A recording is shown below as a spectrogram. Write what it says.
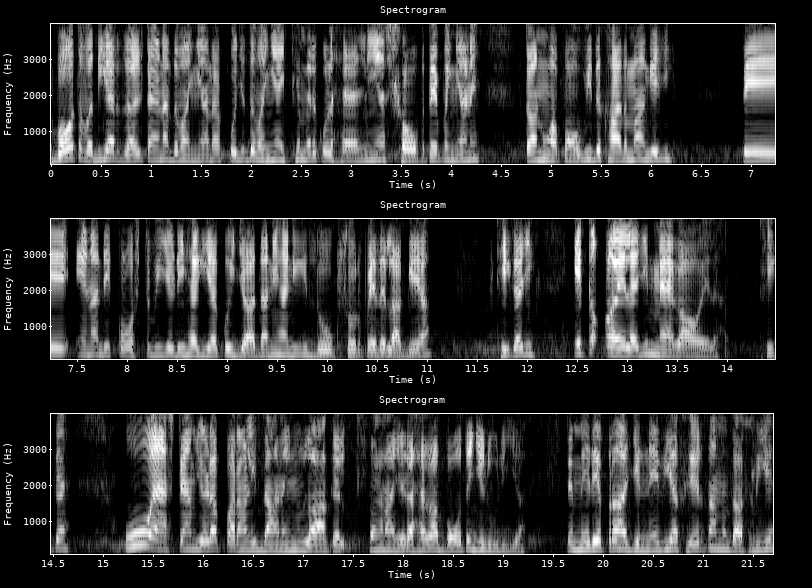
ਬਹੁਤ ਵਧੀਆ ਰਿਜ਼ਲਟ ਹੈ ਇਹਨਾਂ ਦਵਾਈਆਂ ਦਾ। ਕੁਝ ਦਵਾਈਆਂ ਇੱਥੇ ਮੇਰੇ ਕੋਲ ਹੈ ਨਹੀਂ ਆ ਸ਼ਾਪ ਤੇ ਪਈਆਂ ਨੇ। ਤੁਹਾਨੂੰ ਆਪਾਂ ਉਹ ਵੀ ਦਿਖਾ ਦਵਾਂਗੇ ਜੀ। ਤੇ ਇਹਨਾਂ ਦੀ ਕੋਸਟ ਵੀ ਜਿਹੜੀ ਹੈਗੀ ਆ, ਕੋਈ ਜ਼ਿਆਦਾ ਨਹੀਂ ਹੈਗੀ ਕਿ 200 ਰੁਪਏ ਦੇ ਲਾਗੇ ਆ। ਠੀਕ ਹੈ ਜੀ? ਇੱਕ ਆਇਲ ਹੈ ਜੀ ਮੈਗਾ ਆਇਲ ਠੀਕ ਹੈ? ਉਹ ਇਸ ਟਾਈਮ ਜਿਹੜਾ ਪਰਾਂ ਵਾਲੀ ਦਾਣੇ ਨੂੰ ਲਾ ਕੇ ਪਾਉਣਾ ਜਿਹੜਾ ਹੈਗਾ, ਬਹੁਤ ਜ਼ਰੂਰੀ ਆ। ਤੇ ਮੇਰੇ ਭਰਾ ਜਿੰਨੇ ਵੀ ਆ, ਫੇਰ ਤੁਹਾਨੂੰ ਦੱਸ ਦਈਏ।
